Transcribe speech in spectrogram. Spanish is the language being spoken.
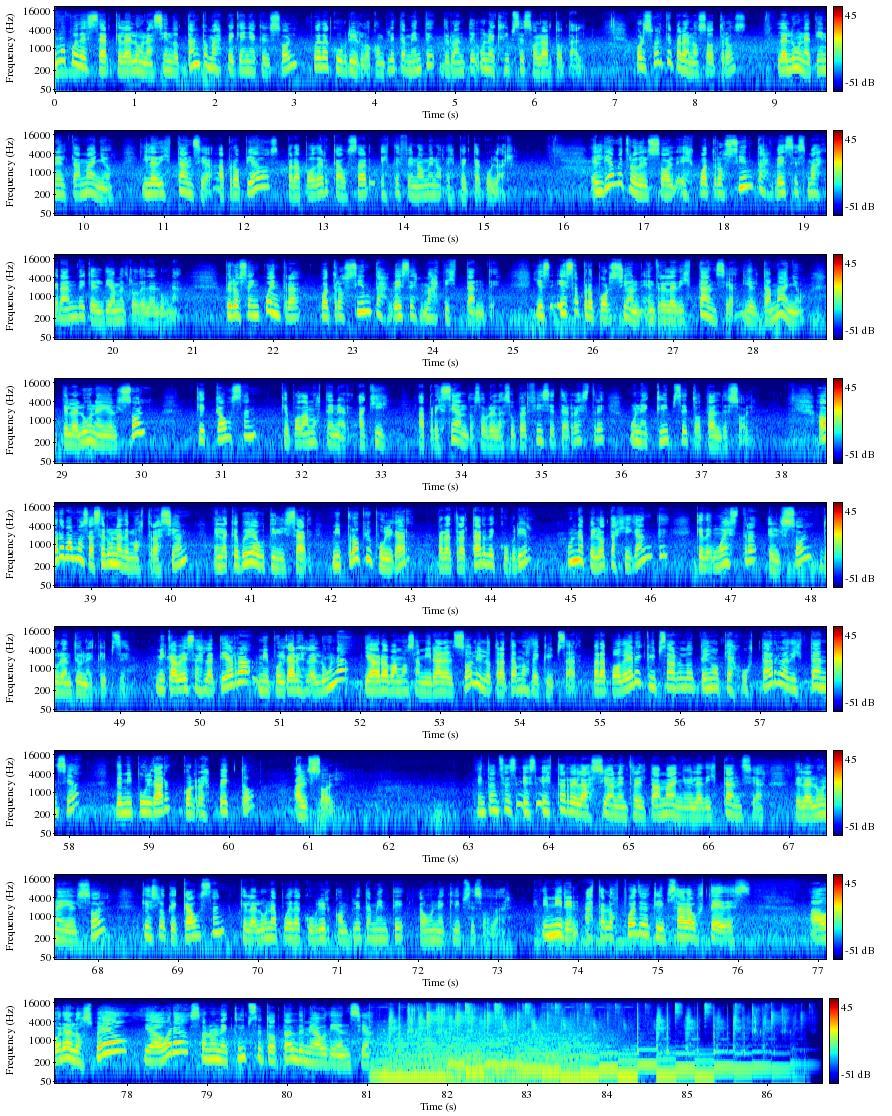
¿Cómo puede ser que la Luna, siendo tanto más pequeña que el Sol, pueda cubrirlo completamente durante un eclipse solar total? Por suerte para nosotros, la Luna tiene el tamaño y la distancia apropiados para poder causar este fenómeno espectacular. El diámetro del Sol es 400 veces más grande que el diámetro de la Luna, pero se encuentra 400 veces más distante. Y es esa proporción entre la distancia y el tamaño de la Luna y el Sol que causan que podamos tener aquí, apreciando sobre la superficie terrestre, un eclipse total de Sol. Ahora vamos a hacer una demostración en la que voy a utilizar mi propio pulgar para tratar de cubrir una pelota gigante que demuestra el Sol durante un eclipse. Mi cabeza es la Tierra, mi pulgar es la Luna y ahora vamos a mirar al Sol y lo tratamos de eclipsar. Para poder eclipsarlo tengo que ajustar la distancia de mi pulgar con respecto al Sol. Entonces es esta relación entre el tamaño y la distancia de la Luna y el Sol que es lo que causan que la Luna pueda cubrir completamente a un eclipse solar. Y miren, hasta los puedo eclipsar a ustedes. Ahora los veo y ahora son un eclipse total de mi audiencia.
